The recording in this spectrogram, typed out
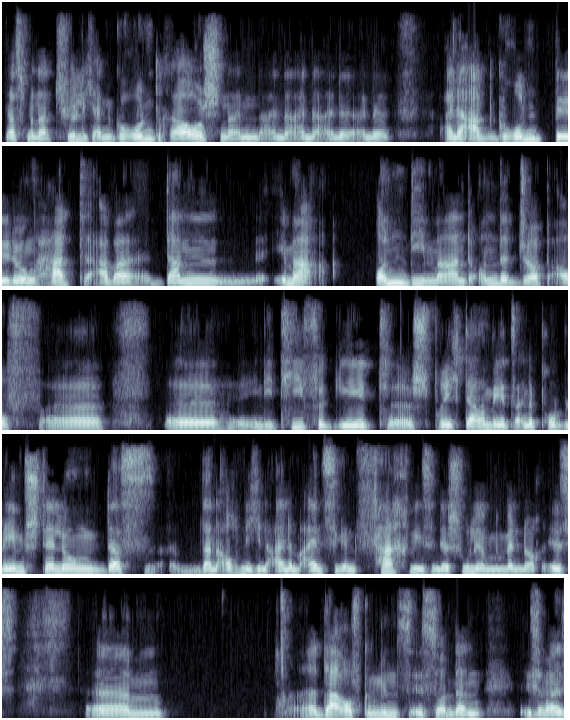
dass man natürlich ein Grundrauschen, ein, eine, eine, eine, eine, eine Art Grundbildung hat, aber dann immer on demand, on the job auf äh, äh, in die Tiefe geht. Äh, sprich, da haben wir jetzt eine Problemstellung, dass dann auch nicht in einem einzigen Fach, wie es in der Schule im Moment noch ist, ähm, äh, darauf gemünzt ist, sondern ich sag mal,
